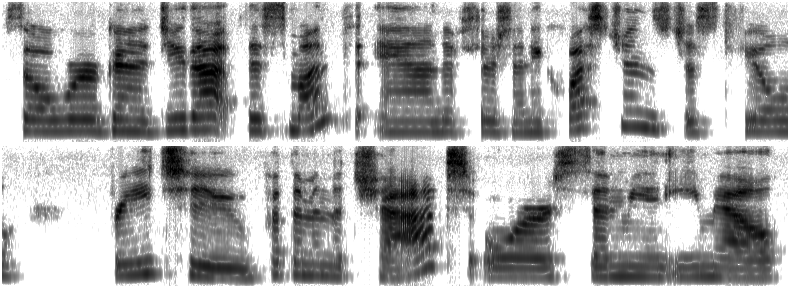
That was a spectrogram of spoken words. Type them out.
so we're going to do that this month. And if there's any questions, just feel free to put them in the chat or send me an email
